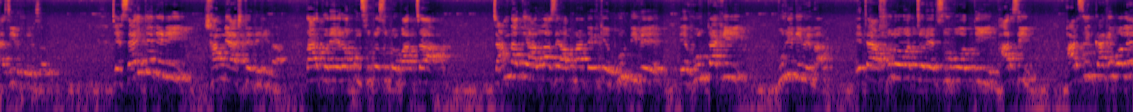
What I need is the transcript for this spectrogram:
হাজির হয়ে যাবে। যে চাইতে দেরি, সামনে আসতে দেরি না। তারপরে এরকম ছোট ছোট বাচ্চা জান্নাতে আল্লাহ যে আপনাদেরকে হুর দিবে, এ হুরটা কি বুড়ি দিবে না? এটা ষোলো বছরের যুবতী ভার্জিন। ভার্জিন কাকে বলে?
